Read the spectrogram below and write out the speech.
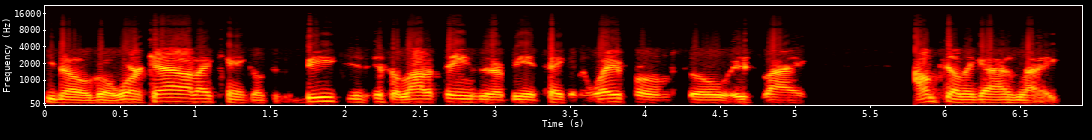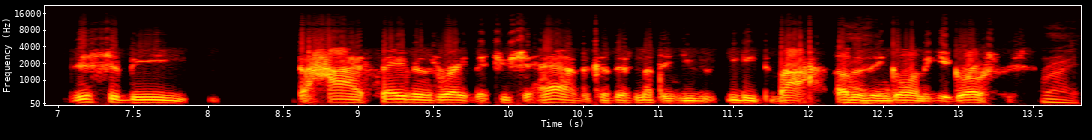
you know, go work out, I can't go to the beach. It's, it's a lot of things that are being taken away from them. So it's like I'm telling guys like this should be the highest savings rate that you should have because there's nothing you you need to buy other right. than going to get groceries. Right.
